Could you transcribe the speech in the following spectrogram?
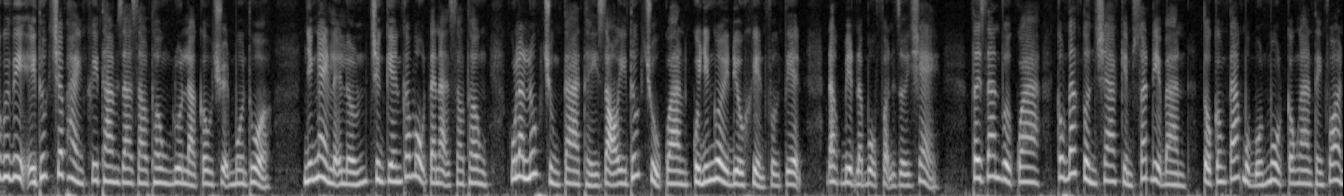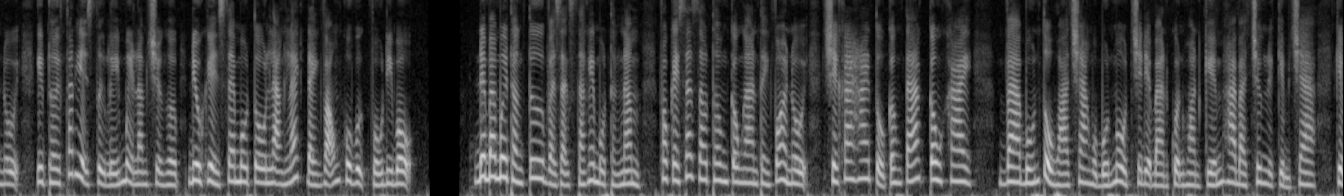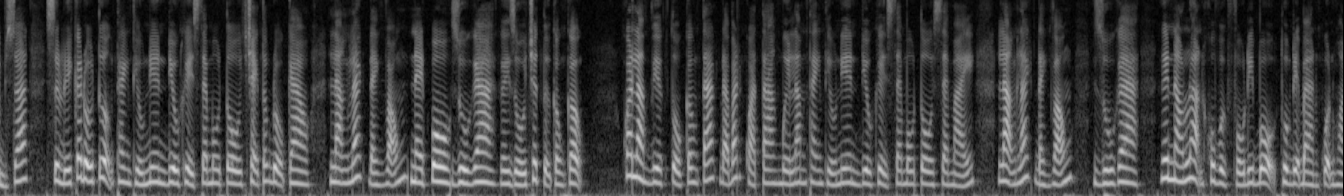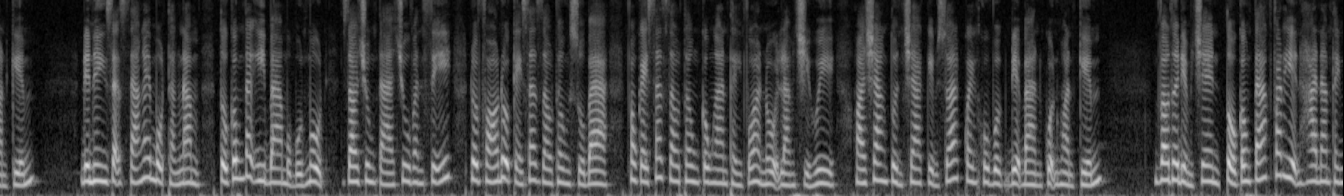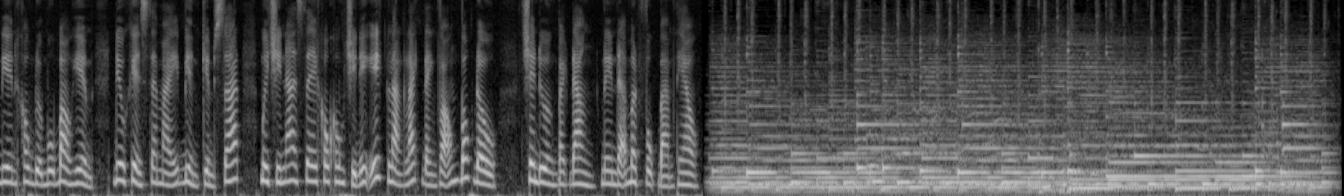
Thưa quý vị, ý thức chấp hành khi tham gia giao thông luôn là câu chuyện muôn thuở. Những ngày lễ lớn, chứng kiến các vụ tai nạn giao thông cũng là lúc chúng ta thấy rõ ý thức chủ quan của những người điều khiển phương tiện, đặc biệt là bộ phận giới trẻ. Thời gian vừa qua, công tác tuần tra kiểm soát địa bàn, tổ công tác 141 công an thành phố Hà Nội kịp thời phát hiện xử lý 15 trường hợp điều khiển xe mô tô lạng lách đánh võng khu vực phố đi bộ. Đêm 30 tháng 4 và dạng sáng ngày 1 tháng 5, Phòng Cảnh sát Giao thông Công an thành phố Hà Nội triển khai hai tổ công tác công khai và 4 tổ hóa trang 141 trên địa bàn quận Hoàn Kiếm, Hai Bà Trưng để kiểm tra, kiểm soát, xử lý các đối tượng thanh thiếu niên điều khiển xe mô tô chạy tốc độ cao, lạng lách đánh võng, nẹt bô, dù ga, gây dối trật tự công cộng. Qua làm việc, tổ công tác đã bắt quả tang 15 thanh thiếu niên điều khiển xe mô tô, xe máy, lạng lách đánh võng, rú ga, gây náo loạn khu vực phố đi bộ thuộc địa bàn quận Hoàn Kiếm. Điển hình dạng sáng ngày 1 tháng 5, tổ công tác Y3 141 do Trung tá Chu Văn Sĩ, đội phó đội cảnh sát giao thông số 3, phòng cảnh sát giao thông công an thành phố Hà Nội làm chỉ huy, hóa trang tuần tra kiểm soát quanh khu vực địa bàn quận Hoàn Kiếm. Vào thời điểm trên, tổ công tác phát hiện hai nam thanh niên không đội mũ bảo hiểm, điều khiển xe máy biển kiểm soát 19AC009XX lạng lách đánh võng bốc đầu trên đường Bạch Đằng nên đã mật phục bám theo.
